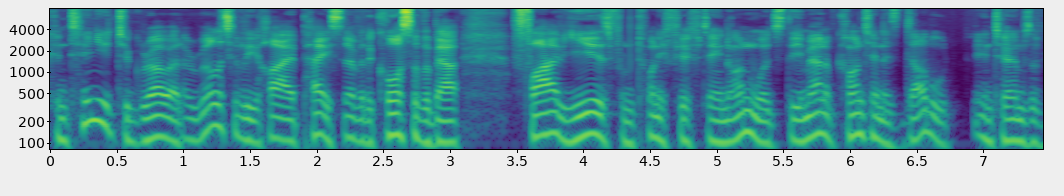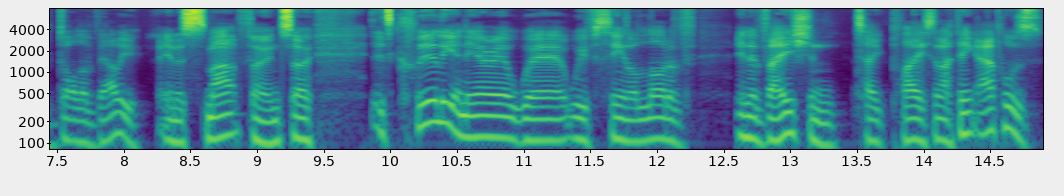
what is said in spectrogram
continued to grow at a relatively high pace over the course of about five years from 2015 onwards. The amount of content has doubled in terms of dollar value in a smartphone. So it's clearly an area where we've seen a lot of innovation take place. And I think Apple's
